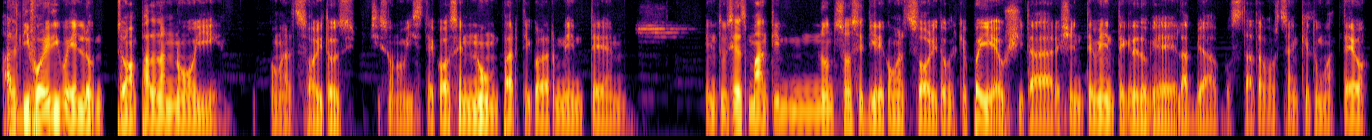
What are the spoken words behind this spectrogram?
Al di fuori di quello, insomma, palla a noi, come al solito, si sono viste cose non particolarmente entusiasmanti. Non so se dire come al solito, perché poi è uscita recentemente, credo che l'abbia postata forse anche tu, Matteo,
